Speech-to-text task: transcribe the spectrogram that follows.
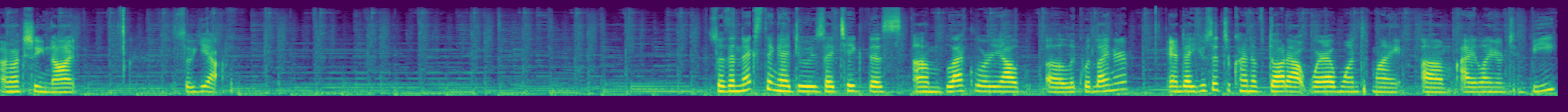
I'm actually not. So yeah. So the next thing I do is I take this um, black L'Oreal uh, liquid liner and I use it to kind of dot out where I want my um, eyeliner to be.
